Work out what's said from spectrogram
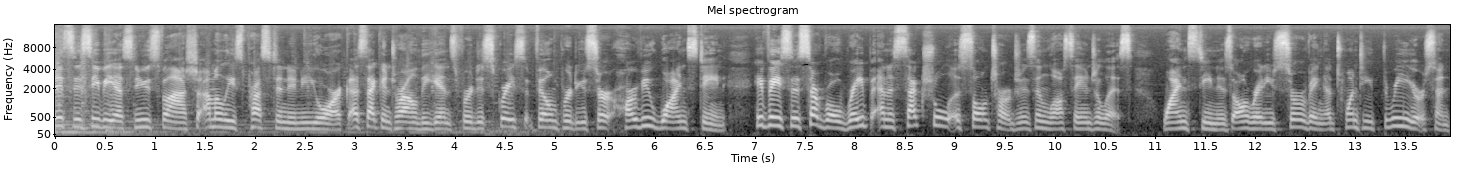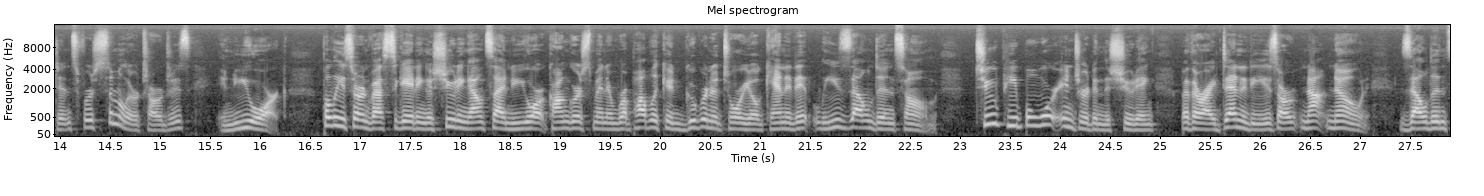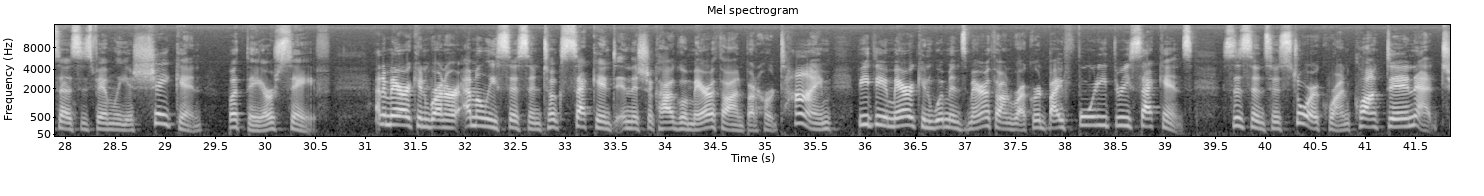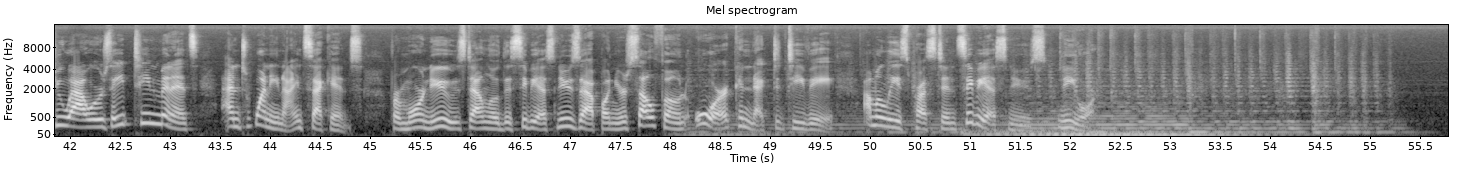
This is CBS News Flash. I'm Elise Preston in New York. A second trial begins for disgraced film producer Harvey Weinstein. He faces several rape and a sexual assault charges in Los Angeles. Weinstein is already serving a 23 year sentence for similar charges in New York. Police are investigating a shooting outside New York Congressman and Republican gubernatorial candidate Lee Zeldin's home. Two people were injured in the shooting, but their identities are not known. Zeldin says his family is shaken but they are safe. An American runner, Emily Sisson, took second in the Chicago Marathon, but her time beat the American women's marathon record by 43 seconds. Sisson's historic run clocked in at 2 hours, 18 minutes, and 29 seconds. For more news, download the CBS News app on your cell phone or connected TV. I'm Elise Preston, CBS News, New York.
